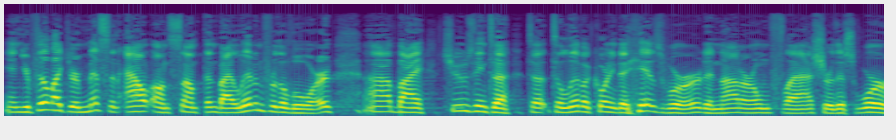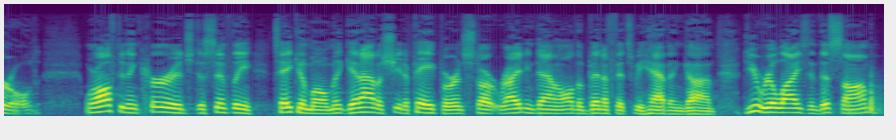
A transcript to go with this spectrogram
and you feel like you're missing out on something by living for the Lord, uh, by choosing to, to, to live according to His word and not our own flesh or this world, we're often encouraged to simply take a moment, get out a sheet of paper, and start writing down all the benefits we have in God. Do you realize in this psalm,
